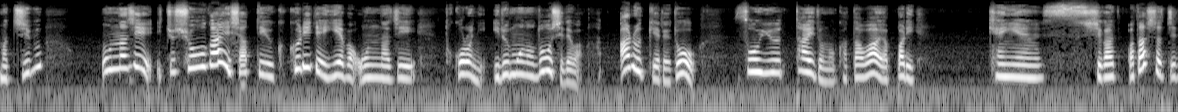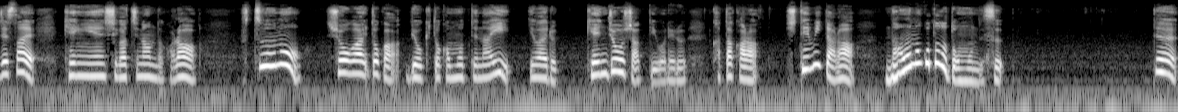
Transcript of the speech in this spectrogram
まあ自分同じ一応障害者っていうくくりで言えば同じところにいる者同士ではあるけれどそういう態度の方はやっぱり敬遠しが私たちでさえ敬遠しがちなんだから普通の障害とか病気とか持ってないいわゆる健常者って言われる方からしてみたらなおのことだと思うんです。で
